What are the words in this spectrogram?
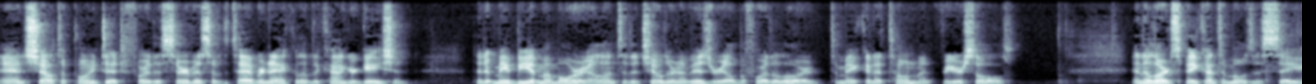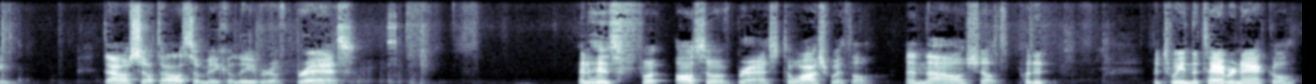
and shalt appoint it for the service of the tabernacle of the congregation, that it may be a memorial unto the children of Israel before the Lord, to make an atonement for your souls. And the Lord spake unto Moses, saying, Thou shalt also make a laver of brass, and his foot also of brass to wash withal, and thou shalt put it between the tabernacle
